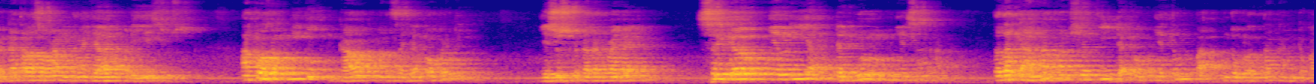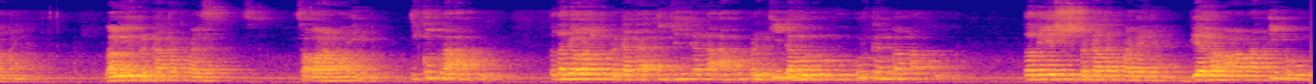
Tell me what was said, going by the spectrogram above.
berkatalah seorang di tengah jalan kepada Yesus, Aku akan mengikut engkau ke mana saja engkau pergi. Yesus berkata kepadanya, Serigala mempunyai liang dan burung mempunyai sarang, tetapi anak manusia tidak mempunyai tempat untuk meletakkan kepalanya. Lalu dia berkata kepada seorang lain, Ikutlah aku. Tetapi orang itu berkata, Izinkanlah aku pergi dahulu menguburkan bapakku. Tetapi Yesus berkata kepadanya, biarlah orang mati mati.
